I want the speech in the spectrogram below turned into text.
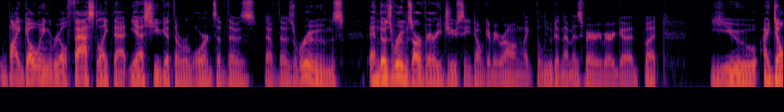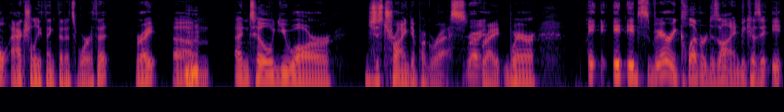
by going real fast like that. Yes, you get the rewards of those of those rooms, and those rooms are very juicy. Don't get me wrong; like the loot in them is very very good, but you, I don't actually think that it's worth it, right? Um, Until you are just trying to progress, Right. Right, where it, it it's very clever design because it, it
